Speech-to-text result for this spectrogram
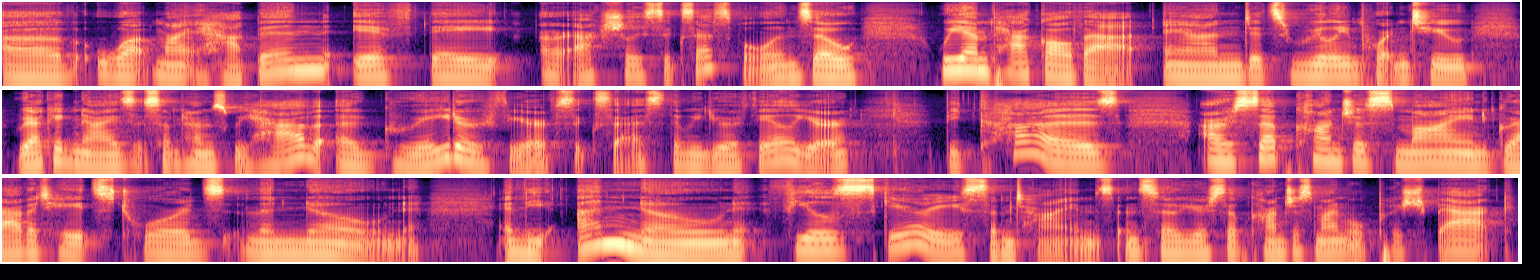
of what might happen if they are actually successful. And so we unpack all that. And it's really important to recognize that sometimes we have a greater fear of success than we do of failure because our subconscious mind gravitates towards the known and the unknown feels scary sometimes. And so your subconscious mind will push back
